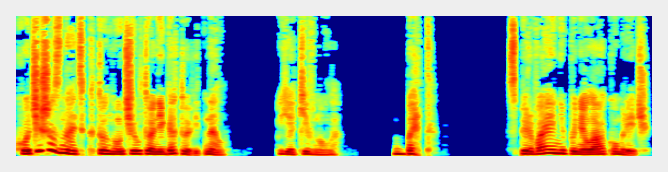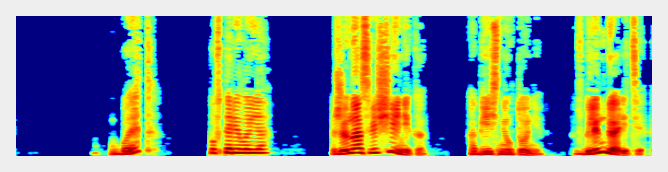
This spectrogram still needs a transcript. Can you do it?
«Хочешь узнать, кто научил Тони готовить, Нелл?» Я кивнула. «Бет». Сперва я не поняла, о ком речь. «Бет?» — повторила я. «Жена священника», — объяснил Тони. «В Глингарите».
